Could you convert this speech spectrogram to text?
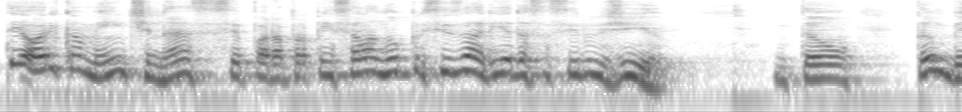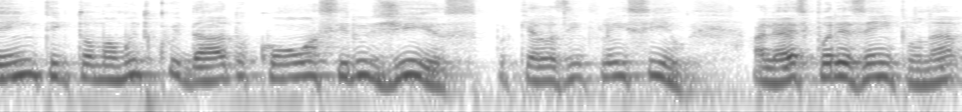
teoricamente, né, se separar para pensar, ela não precisaria dessa cirurgia. Então, também tem que tomar muito cuidado com as cirurgias, porque elas influenciam. Aliás, por exemplo, né,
